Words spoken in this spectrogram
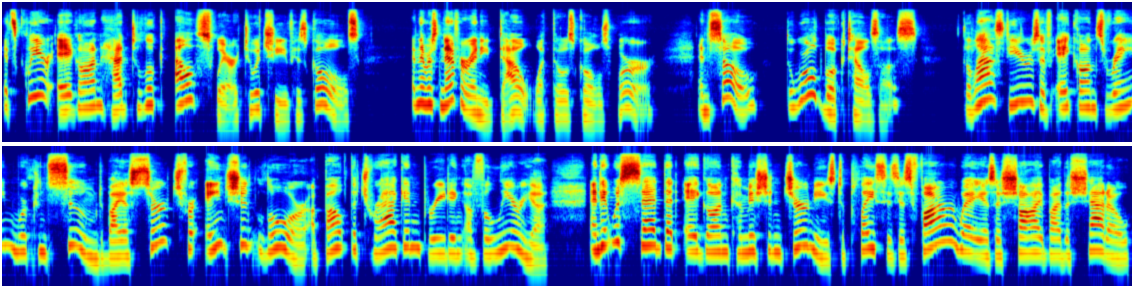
it's clear Aegon had to look elsewhere to achieve his goals. And there was never any doubt what those goals were. And so, the World Book tells us the last years of Aegon's reign were consumed by a search for ancient lore about the dragon breeding of Valyria, and it was said that Aegon commissioned journeys to places as far away as Asshai by the Shadow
